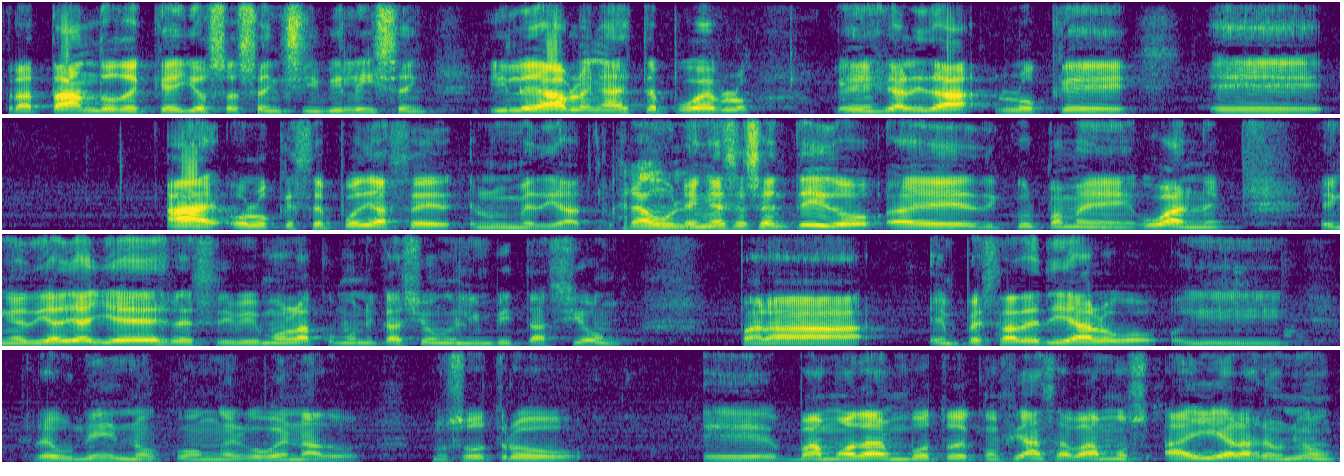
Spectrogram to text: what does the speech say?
tratando de que ellos se sensibilicen y le hablen a este pueblo en realidad lo que eh, hay o lo que se puede hacer en lo inmediato. Raúl. En ese sentido, eh, discúlpame, Warner, en el día de ayer recibimos la comunicación y la invitación para empezar el diálogo y reunirnos con el gobernador. Nosotros eh, vamos a dar un voto de confianza, vamos a ir a la reunión,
